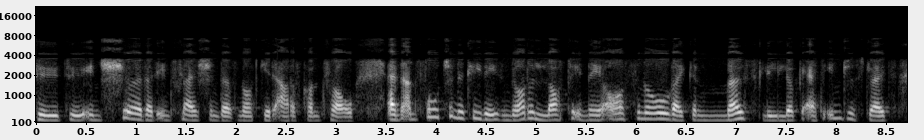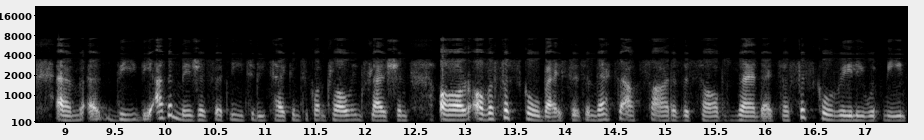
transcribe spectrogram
to to, ensure that inflation does not get out of control. And unfortunately, there's not a lot in their arsenal. They can mostly look at interest rates. Um, uh, the, the other measures that need to be taken to control inflation are of a fiscal basis, and that's outside of the SARB's mandate. So fiscal really would mean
